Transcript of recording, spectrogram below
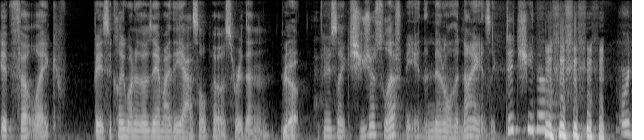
it felt like basically one of those Am I the Asshole posts where then Yeah. There's like, she just left me in the middle of the night. It's like, did she though? or,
